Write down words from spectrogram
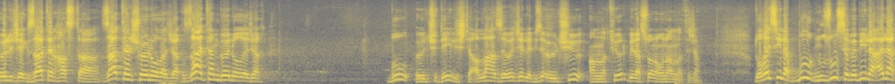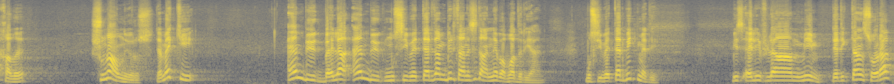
ölecek, zaten hasta, zaten şöyle olacak, zaten böyle olacak. Bu ölçü değil işte. Allah Azze ve Celle bize ölçüyü anlatıyor. Biraz sonra onu anlatacağım. Dolayısıyla bu nuzul sebebiyle alakalı şunu anlıyoruz. Demek ki en büyük bela, en büyük musibetlerden bir tanesi de anne babadır yani. Musibetler bitmedi. Biz elif, lam, mim dedikten sonra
